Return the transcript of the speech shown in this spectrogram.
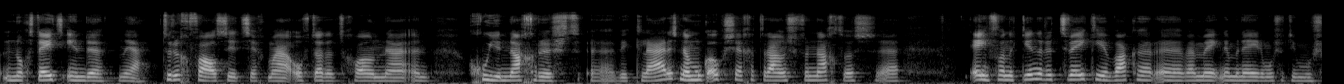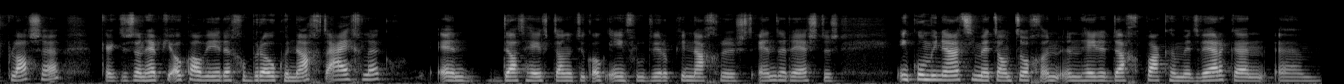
nog steeds in de nou ja, terugval zit, zeg maar. Of dat het gewoon na een goede nachtrust uh, weer klaar is. Nou moet ik ook zeggen, trouwens, vannacht was uh, een van de kinderen twee keer wakker. Uh, waarmee ik naar beneden moest, want die moest plassen. Kijk, dus dan heb je ook alweer de gebroken nacht eigenlijk. En dat heeft dan natuurlijk ook invloed weer op je nachtrust en de rest. Dus in combinatie met dan toch een, een hele dag pakken met werken. Um,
